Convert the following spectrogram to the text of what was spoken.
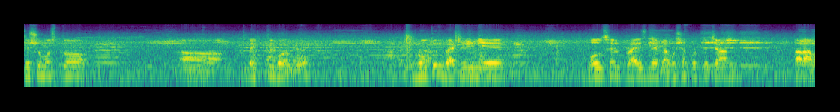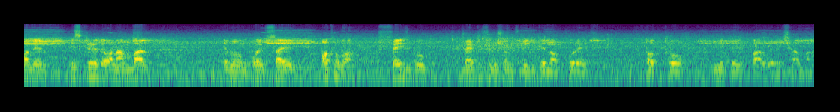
যে সমস্ত ব্যক্তিবর্গ নতুন ব্যাটারি নিয়ে হোলসেল প্রাইস নিয়ে ব্যবসা করতে চান তারা আমাদের স্ক্রিনে দেওয়া নাম্বার এবং ওয়েবসাইট অথবা ফেসবুক ব্যাটারি সলিউশন বিডিতে নক করে তথ্য নিতে পারবেন ইনশাআল্লাহ।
